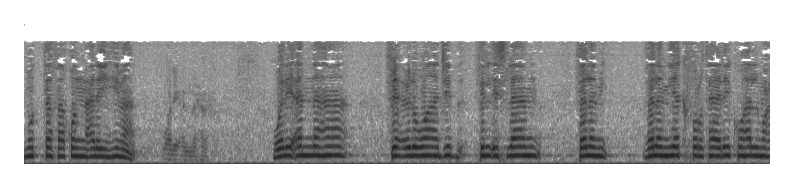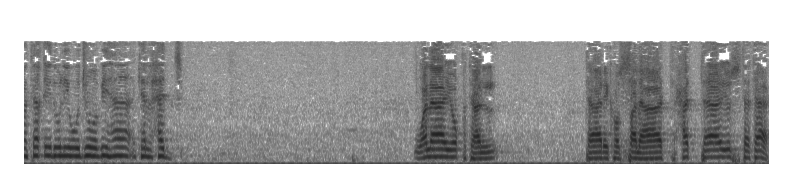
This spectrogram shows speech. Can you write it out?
متفق عليهما. ولأنها. ولأنها فعل واجب في الإسلام فلم فلم يكفر تاركها المعتقد لوجوبها كالحج. ولا يقتل تارك الصلاة حتى يستتاب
